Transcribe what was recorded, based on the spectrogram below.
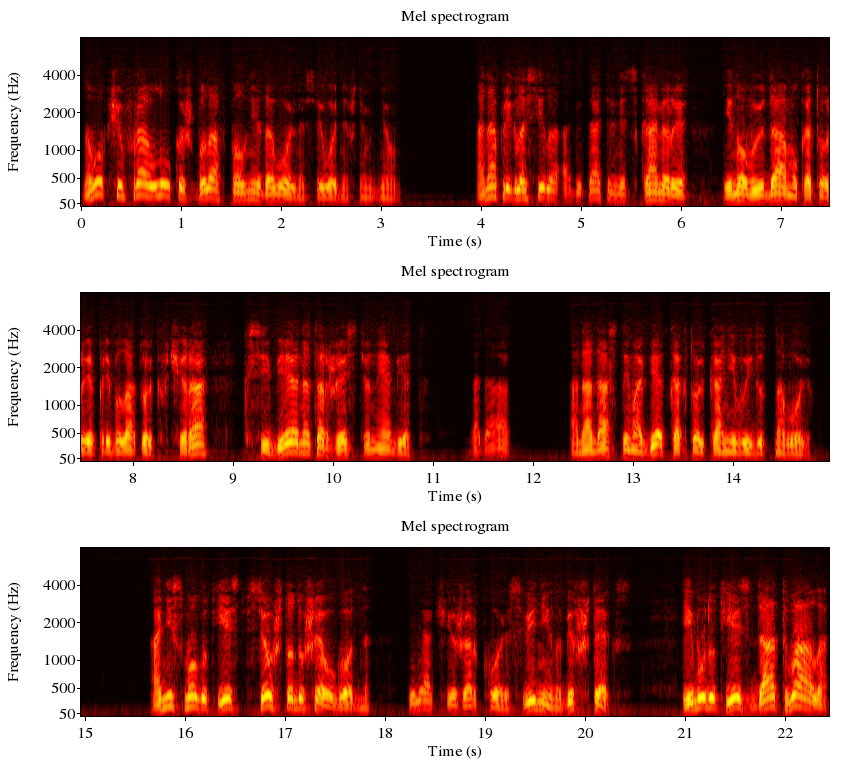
Но, в общем, фрау Лукаш была вполне довольна сегодняшним днем. Она пригласила обитательниц камеры и новую даму, которая прибыла только вчера, к себе на торжественный обед. Да-да, она даст им обед, как только они выйдут на волю. Они смогут есть все, что душе угодно. Телячье жаркое, свинину, бифштекс. И будут есть до отвала,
